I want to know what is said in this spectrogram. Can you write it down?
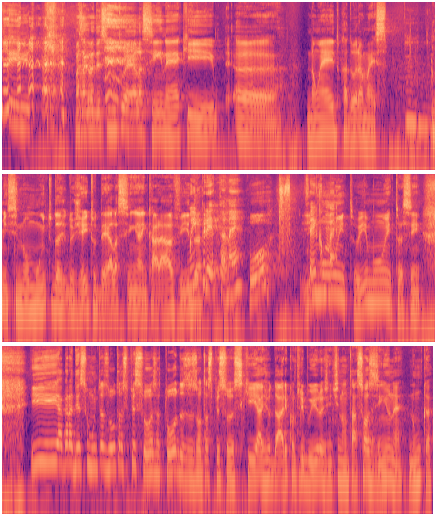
gente. Mas agradeço muito ela, assim, né, que ah, não é educadora, mas Uhum. me ensinou muito da- do jeito dela, assim, a encarar a vida. Mãe preta, né? Pô, Sei e é. muito, e muito, assim. E agradeço muito as outras pessoas, a todas as outras pessoas que ajudaram e contribuíram. A gente não tá sozinho, né? Nunca.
